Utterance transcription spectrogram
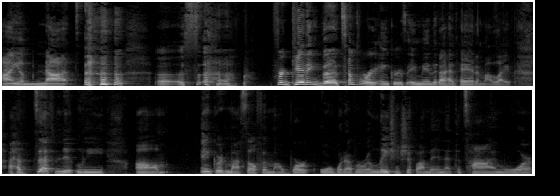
I am not forgetting the temporary anchors, amen, that I have had in my life. I have definitely um, anchored myself in my work or whatever relationship I'm in at the time or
